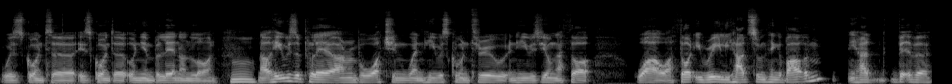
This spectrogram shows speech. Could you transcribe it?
was going to is going to Union Berlin on loan. Mm. Now he was a player I remember watching when he was coming through and he was young. I thought, wow, I thought he really had something about him. He had a bit of a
